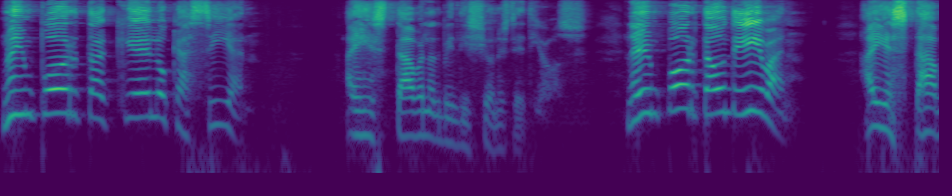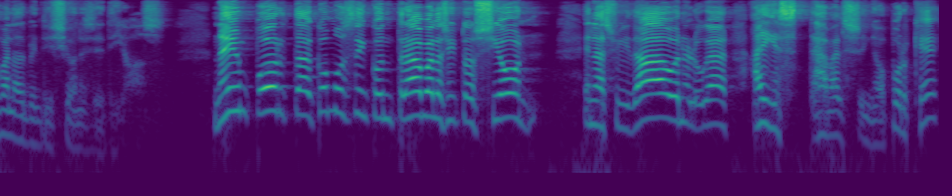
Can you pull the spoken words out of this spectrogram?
No importa qué lo que hacían, ahí estaban las bendiciones de Dios. No importa dónde iban, ahí estaban las bendiciones de Dios. No importa cómo se encontraba la situación en la ciudad o en el lugar, ahí estaba el Señor. ¿Por qué?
